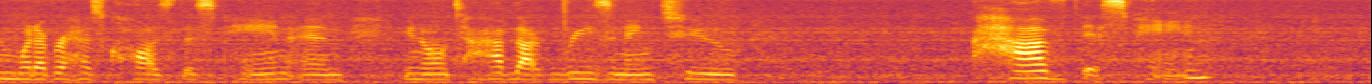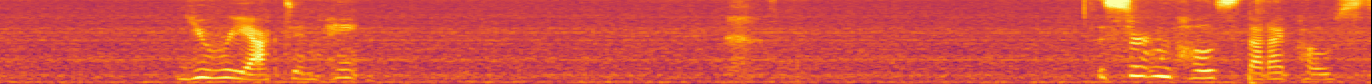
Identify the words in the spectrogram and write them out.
in whatever has caused this pain and you know to have that reasoning to have this pain you react in pain. Certain posts that i post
